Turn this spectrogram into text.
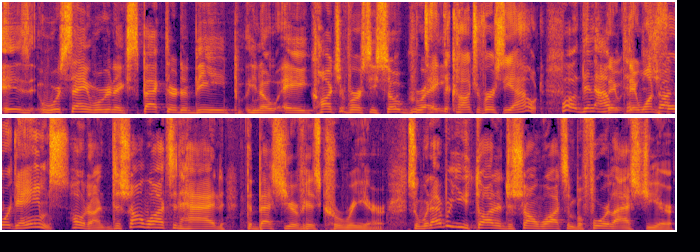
Is we're saying we're going to expect there to be, you know, a controversy so great? Take the controversy out. Well, then I they, they won Deshaun- four games. Hold on. Deshaun Watson had the best year of his career. So whatever you thought of Deshaun Watson before last year,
